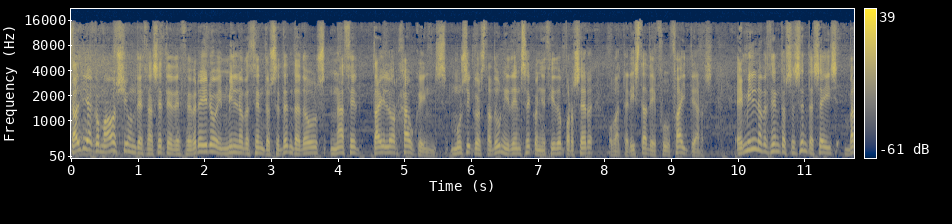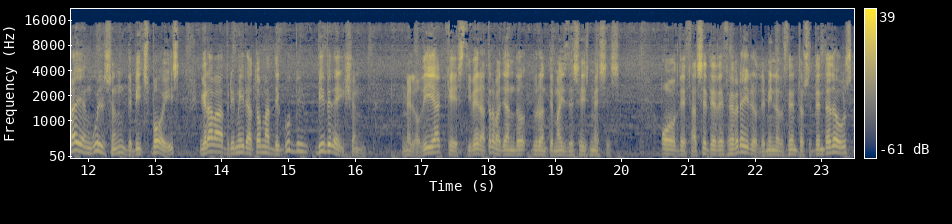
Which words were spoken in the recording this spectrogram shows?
Tal día como hoxe, un 17 de febreiro en 1972, nace Taylor Hawkins, músico estadounidense coñecido por ser o baterista de Foo Fighters. En 1966, Brian Wilson, de Beach Boys, grava a primeira toma de Good Vibration, melodía que estivera traballando durante máis de seis meses. O 17 de febreiro de 1972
